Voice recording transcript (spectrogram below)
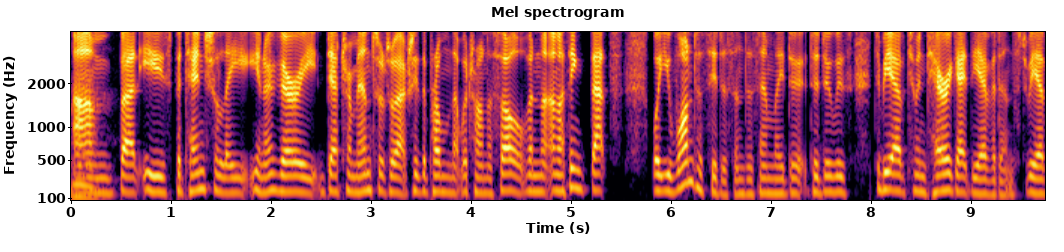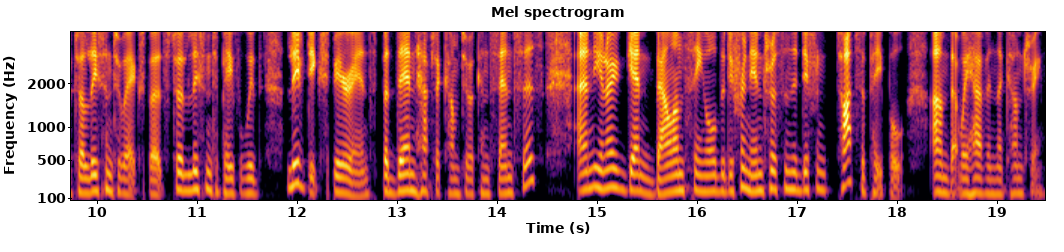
um, mm. but is potentially, you know, very detrimental to actually the problem that we're trying to solve. And, and I think that's what you want a citizens' assembly to, to do is to be able to interrogate the evidence, to be able to listen to experts, to listen to people with lived experience, but then have to come to a consensus. And, you know, again, balancing all the different interests and the different types of people um, that we have in the country.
